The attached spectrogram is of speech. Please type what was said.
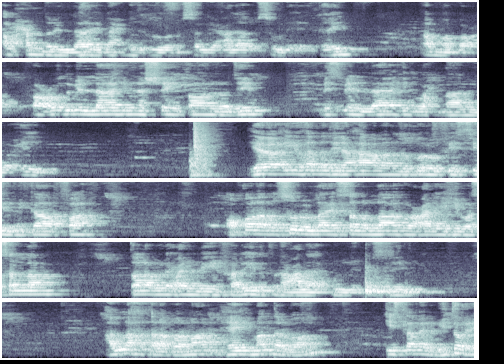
الحمد لله نحمده ونصلي على رسوله الكريم أما بعد أعوذ بالله من الشيطان الرجيم بسم الله الرحمن الرحيم يا أيها الذين آمنوا ادخلوا في السلم كافة وقال رسول الله صلى الله عليه وسلم طلب العلم فريضة على كل مسلم আল্লাহ তালা ফরমান হে ইমানদারগণ ইসলামের ভিতরে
